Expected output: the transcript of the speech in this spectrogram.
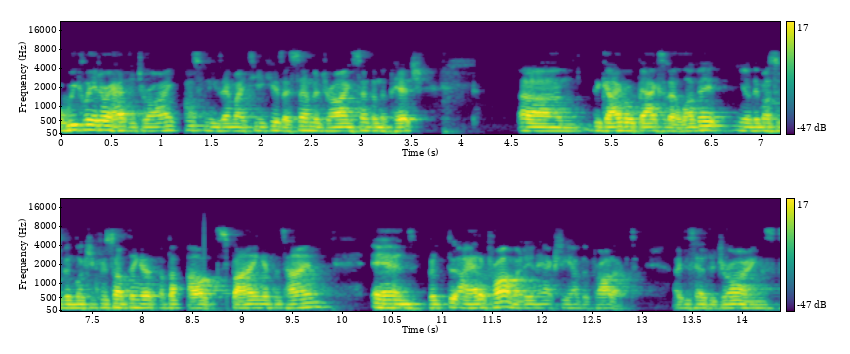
A week later, I had the drawings from these MIT kids. I sent them the drawing, sent them the pitch. Um, the guy wrote back said, I love it. You know, they must have been looking for something about spying at the time. And but I had a problem. I didn't actually have the product. I just had the drawings.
